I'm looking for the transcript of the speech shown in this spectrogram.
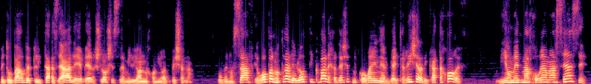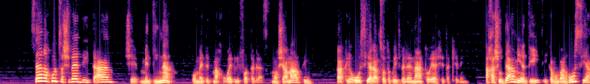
מדובר בפליטה זהה לבערך 13 מיליון מכוניות בשנה. ובנוסף, אירופה נותרה ללא תקווה לחדש את מקור האנרגיה העיקרי שלה לקראת החורף. מי עומד מאחורי המעשה הזה? שר החוץ השוודי טען שמדינה עומדת מאחורי דליפות הגז. כמו שאמרתי, רק לרוסיה, לארה"ב ולנאט"ו יש את הכלים. החשודה המיידית היא כמובן רוסיה,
